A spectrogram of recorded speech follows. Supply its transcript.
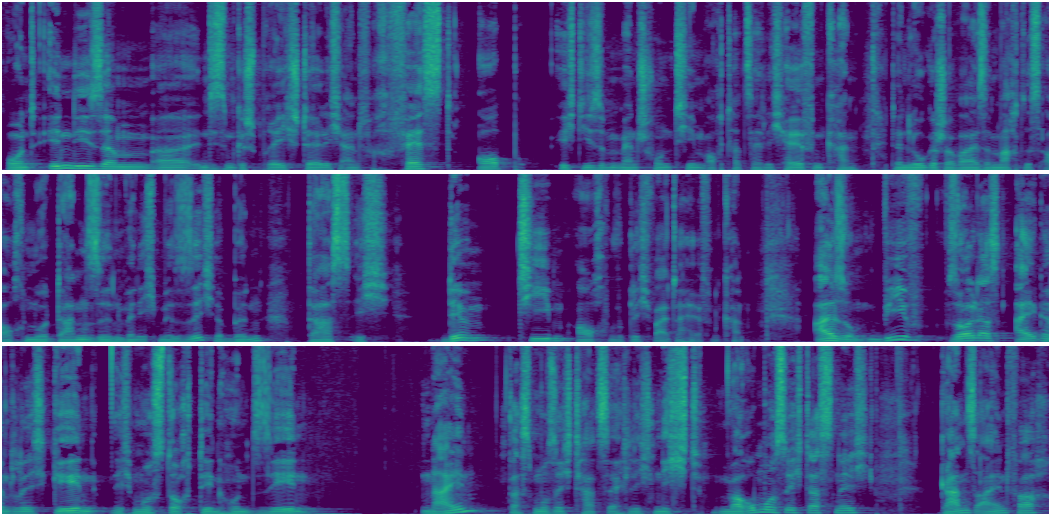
Und in diesem, äh, in diesem Gespräch stelle ich einfach fest, ob ich diesem Mensch-Hund-Team auch tatsächlich helfen kann. Denn logischerweise macht es auch nur dann Sinn, wenn ich mir sicher bin, dass ich dem Team auch wirklich weiterhelfen kann. Also, wie soll das eigentlich gehen? Ich muss doch den Hund sehen. Nein, das muss ich tatsächlich nicht. Warum muss ich das nicht? Ganz einfach,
